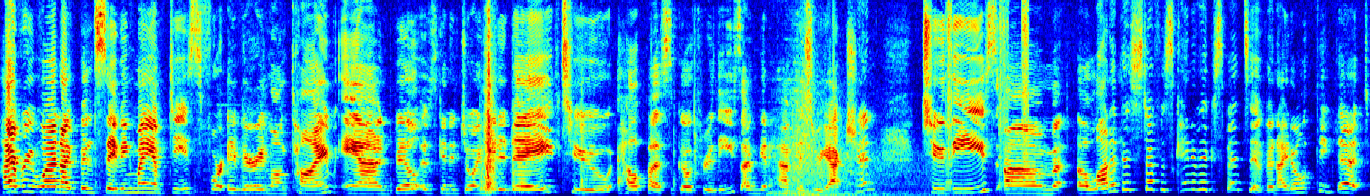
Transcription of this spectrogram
Hi everyone, I've been saving my empties for a very long time and Bill is going to join me today to help us go through these. I'm going to have his reaction to these. Um, a lot of this stuff is kind of expensive and I don't think that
